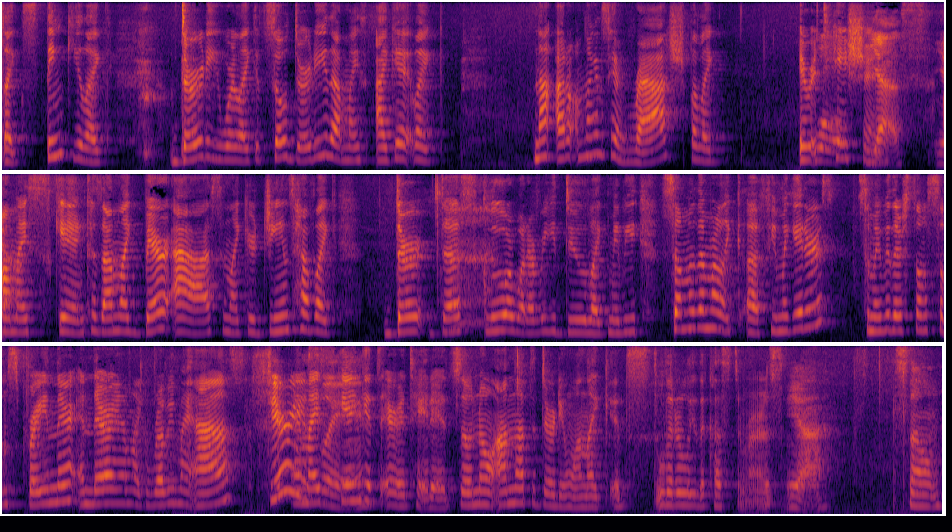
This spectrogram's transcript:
like stinky, like dirty. Where like it's so dirty that my I get like not I don't I'm not gonna say a rash, but like irritation yes. Yeah. on my skin because I'm like bare ass and like your jeans have like dirt, dust, glue, or whatever you do. Like maybe some of them are like uh, fumigators. So maybe there's some some spray in there, and there I am like rubbing my ass, Seriously. and my skin gets irritated. So no, I'm not the dirty one. Like it's literally the customers. Yeah. So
